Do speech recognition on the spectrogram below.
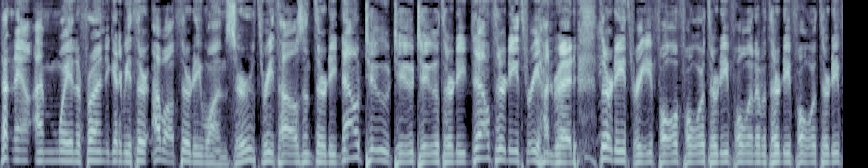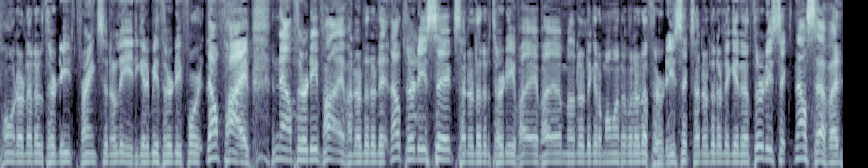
At now I'm way in the front. You're gonna be thirty. How about thirty-one, sir? Three thousand thirty. Now two, two, two, thirty. Now thirty-three hundred. Thirty-three, four, four, thirty-four, thirty-four, thirty-four. 30 Franks in the lead. You're going to be 34. Now 5. Now 35. Now 36. 35. 36. 36. Now 7.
